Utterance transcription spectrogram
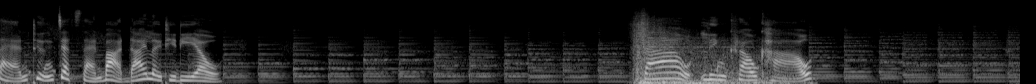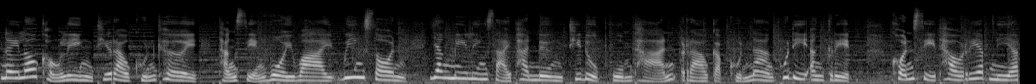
500,000 ถึง 700,000 บาทได้เลยทีเดียว 9. ลิงคราวขาว ในโลกของลิงที่เราคุ้นเคย ทั้งเสียงโวยวาย วิ่งซน ยังมีลิงสายพันธุ์หนึ่งที่ดูภูมิฐานราวกับขุนนางผู้ดีอังกฤษ ขนสีเทาเรียบเนียบ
